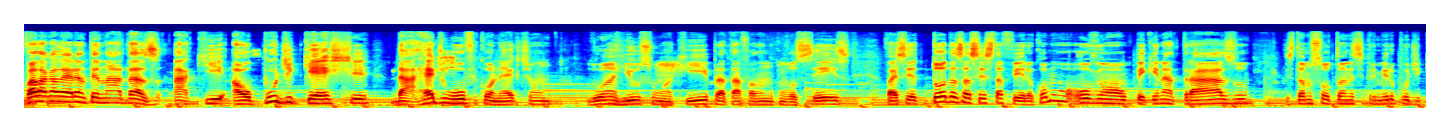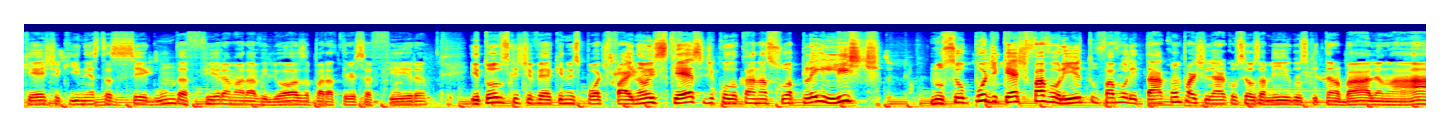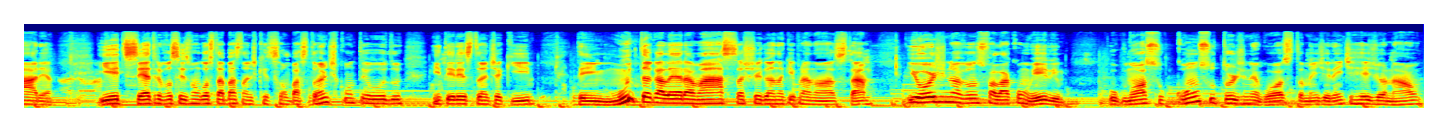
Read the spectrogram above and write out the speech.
Fala galera antenadas aqui ao podcast da Red Wolf Connection. Luan Hilson aqui para estar tá falando com vocês. Vai ser todas as sexta-feira. Como houve um pequeno atraso, estamos soltando esse primeiro podcast aqui nesta segunda-feira maravilhosa para terça-feira. E todos que estiver aqui no Spotify, não esquece de colocar na sua playlist no seu podcast favorito, favoritar, compartilhar com seus amigos que trabalham na área e etc. Vocês vão gostar bastante, que são bastante conteúdo interessante aqui. Tem muita galera massa chegando aqui para nós, tá? E hoje nós vamos falar com ele, o nosso consultor de negócio, também gerente regional,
